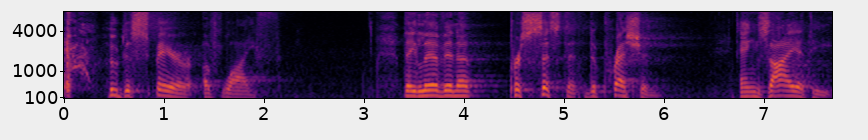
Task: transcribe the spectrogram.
who despair of life. They live in a persistent depression, anxiety,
